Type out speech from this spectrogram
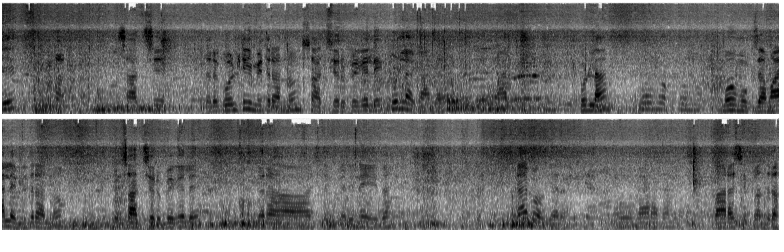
किती सातशे. तर गोल्टी मित्रांनो सातशे रुपये गेले. कुठला कांदा? आहे? माल. कुठला? मोमुगचा माल आहे मित्रांनो. सातशे रुपये गेले. जरा शेतकरी नाही इथं. काय भाव जरा बारा पंधरा बाराशे पंधरा.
